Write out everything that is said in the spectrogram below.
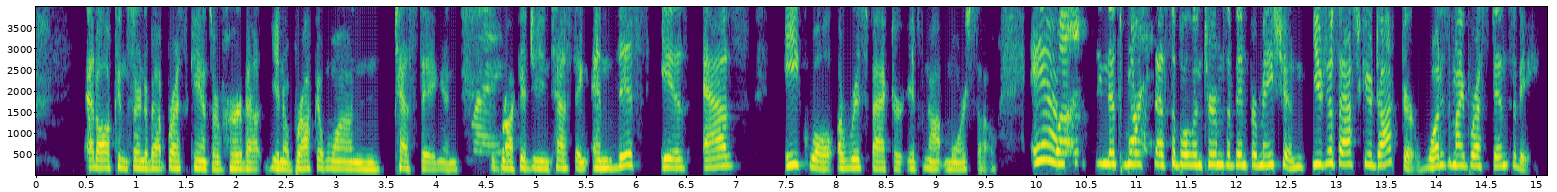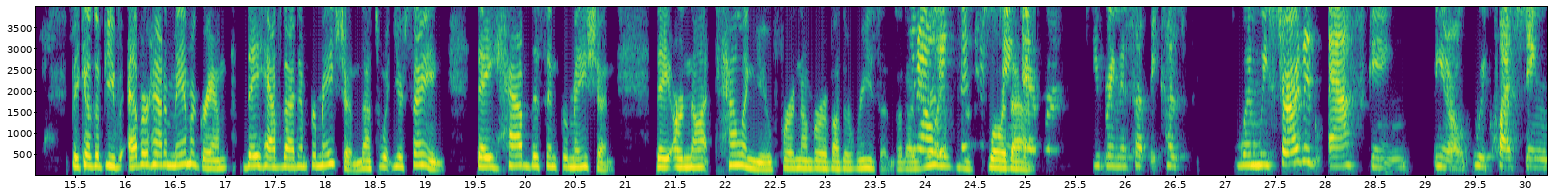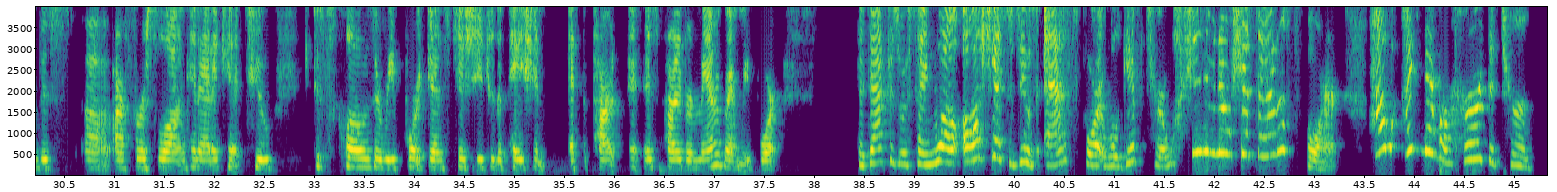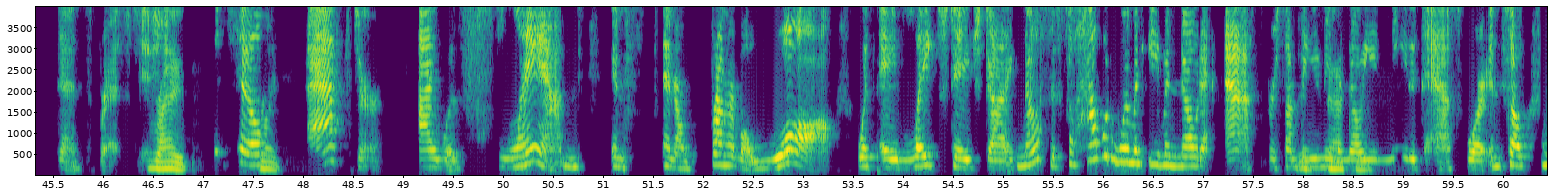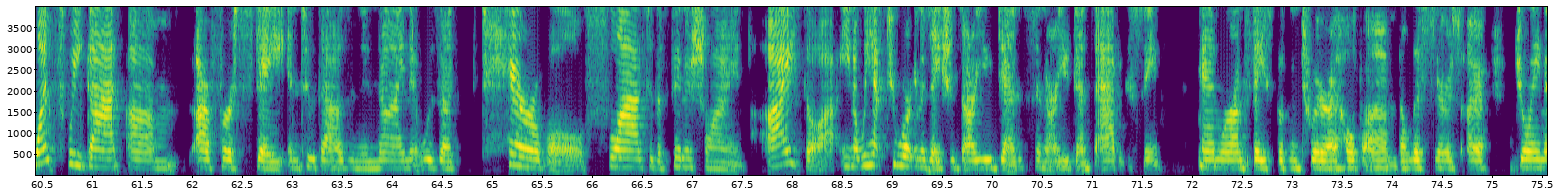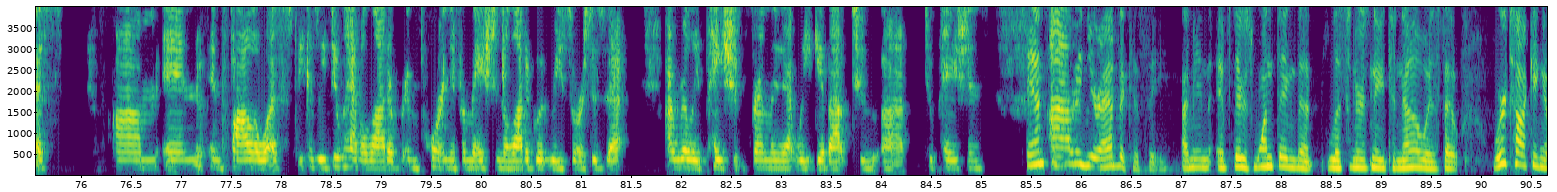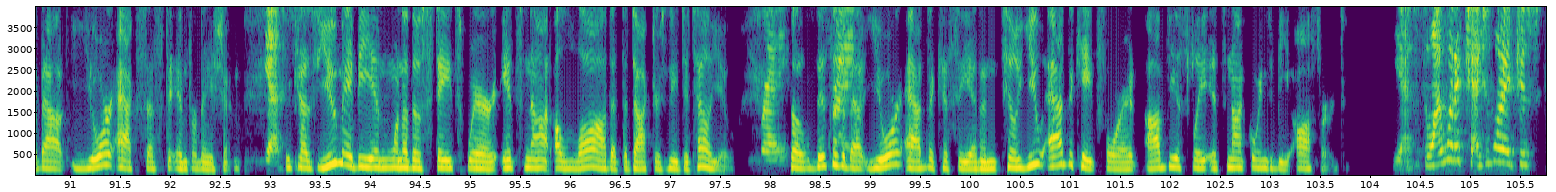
at all concerned about breast cancer have heard about, you know, BRCA1 testing and Right. BRCA gene testing. And this is as equal a risk factor, if not more so. And Well, something that's more accessible in terms of information. You just ask your doctor, what is my breast density? Because if you've ever had a mammogram, they have that information. That's what you're saying. They have this information. They are not telling you for a number of other reasons. And you I know, really it's to explore interesting, that. Deborah, you bring this up because when we started asking, you know, requesting this, uh, our first law in Connecticut to disclose or report dense tissue to the patient at the part as part of her mammogram report, the doctors were saying, "Well, all she has to do is ask for it, and we'll give it to her." Well, she doesn't even know she has to ask for it. How I never heard the term dense breast tissue Right, until right. after I was slammed in in front of a wall with a late stage diagnosis. So how would women even know to ask for something you didn't even know you needed to ask for? And so once we got um, our first state in 2009, it was a terrible slog to the finish line. I thought, you know, we have two organizations, Are You Dense and Are You Dense Advocacy. And we're on Facebook and Twitter. I hope um, the listeners uh, join us um, and and follow us because we do have a lot of important information, a lot of good resources that are really patient friendly that we give out to uh, to patients. And Um, supporting your advocacy. I mean, if there's one thing that listeners need to know is that we're talking about your access to information Yes, because you may be in one of those states where it's not a law that the doctors need to tell you. right, So this is about your advocacy, and until you advocate for it, obviously it's not going to be offered. yes. So I want to. Ch- I just want to just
